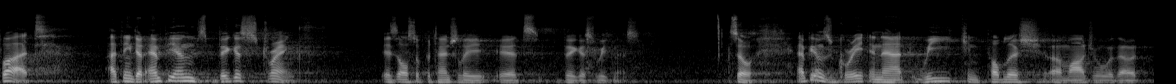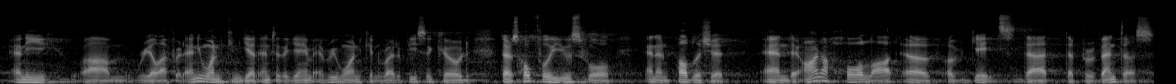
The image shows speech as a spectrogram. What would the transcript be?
But I think that NPM's biggest strength is also potentially its biggest weakness. So NPM is great in that we can publish a module without any um, real effort. Anyone can get into the game. Everyone can write a piece of code that's hopefully useful and then publish it. And there aren't a whole lot of, of gates that, that prevent us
